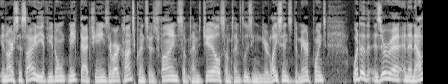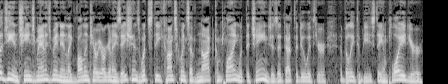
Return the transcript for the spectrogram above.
in our society, if you don't make that change, there are consequences fines, sometimes jail, sometimes losing your license, demerit points. What the, is there a, an analogy in change management in like voluntary organizations? What's the consequence of not complying with the change? Is it that to do with your ability to be stay employed, your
